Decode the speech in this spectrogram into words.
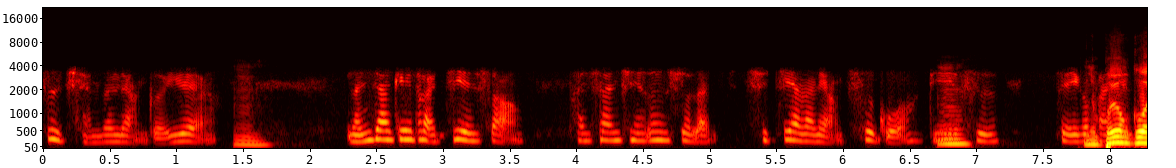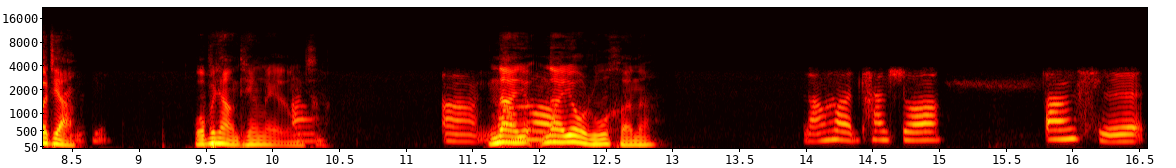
之前的两个月，嗯人家给他介绍，他相亲认识了，去见了两次过。第一嗯次在一个你不用给我讲我不想听这个东西。嗯，那又那又如何呢？然后他说，当时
